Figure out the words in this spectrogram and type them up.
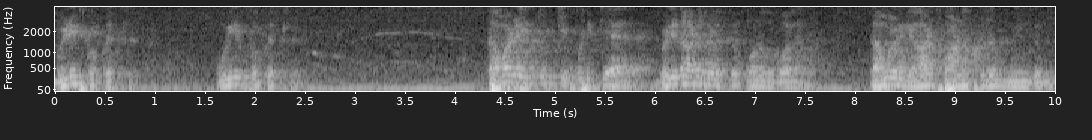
விழிப்பு பெற்று உயிர்ப்பு பெற்று தமிழை தூக்கி பிடிக்க வெளிநாடுகளுக்கு போனது போல தமிழ் யாழ்ப்பாணத்திலும் மீண்டும்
